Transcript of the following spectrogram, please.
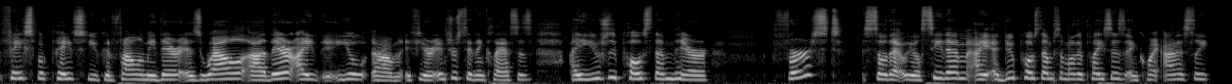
Facebook page, so you can follow me there as well. Uh, there, I you um, if you're interested in classes, I usually post them there first, so that we'll see them. I, I do post them some other places, and quite honestly,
